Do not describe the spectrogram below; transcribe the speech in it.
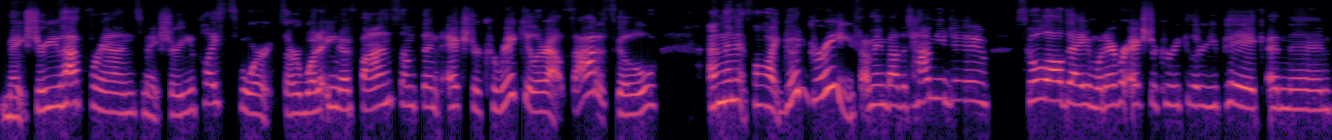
make sure you have friends make sure you play sports or what you know find something extracurricular outside of school. And then it's like good grief. I mean by the time you do school all day and whatever extracurricular you pick and then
